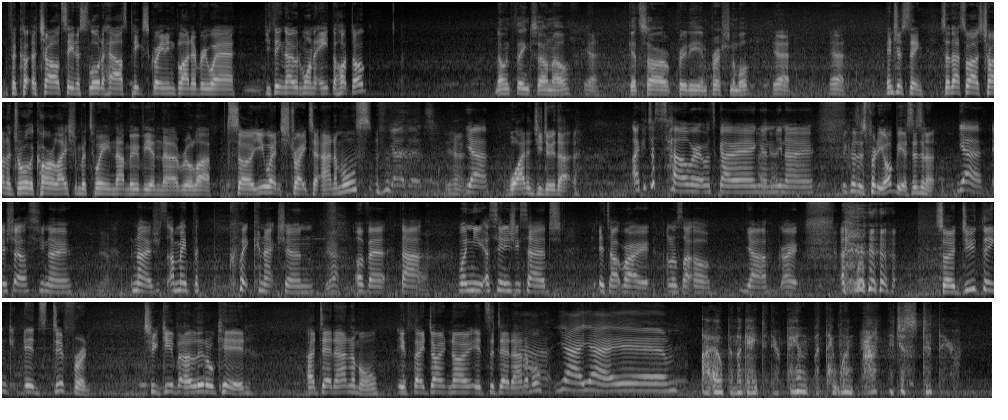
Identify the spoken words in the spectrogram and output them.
If a, co- a child seen a slaughterhouse, pig screaming, blood everywhere, do you think they would want to eat the hot dog? Don't think so, no. Yeah. Kids are pretty impressionable. Yeah, yeah. Interesting. So that's why I was trying to draw the correlation between that movie and the real life. So you went straight to animals. Yeah, I did. Yeah. Yeah. Why did you do that? I could just tell where it was going, and you know, Because it's pretty obvious, isn't it? yeah, it's just you know, Yeah. no, it's just I made the quick connection Yeah. of it that when you, as soon as you said it's outright, and I was like, oh, yeah, great. So do you think it's different to give a little kid a dead animal if they don't know it's a dead animal? Yeah, yeah. Um, I opened the gate to their pen, but they wouldn't run. They just stood there,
